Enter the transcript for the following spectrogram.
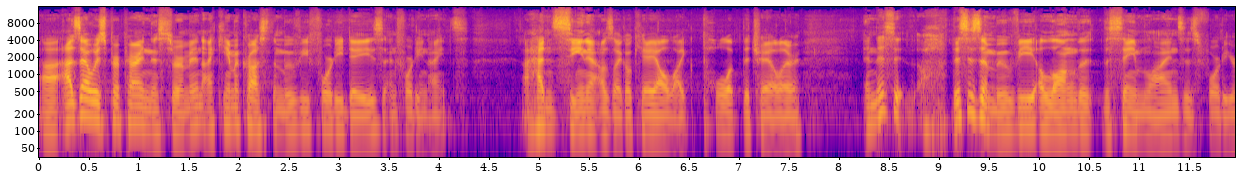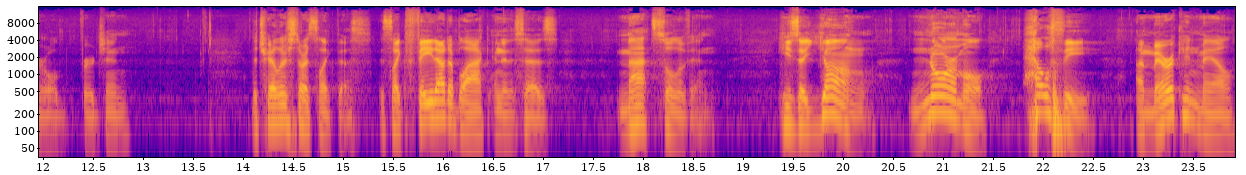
Uh, as I was preparing this sermon, I came across the movie 40 Days and 40 Nights. I hadn't seen it. I was like, okay, I'll like pull up the trailer. And this is, oh, this is a movie along the, the same lines as 40 Year Old Virgin. The trailer starts like this it's like fade out of black, and it says, Matt Sullivan. He's a young, normal, healthy American male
